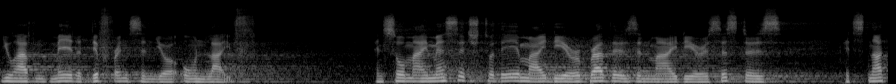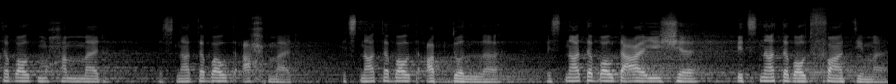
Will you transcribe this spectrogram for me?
You haven't made a difference in your own life. And so, my message today, my dear brothers and my dear sisters, it's not about Muhammad, it's not about Ahmad, it's not about Abdullah, it's not about Aisha, it's not about Fatima,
